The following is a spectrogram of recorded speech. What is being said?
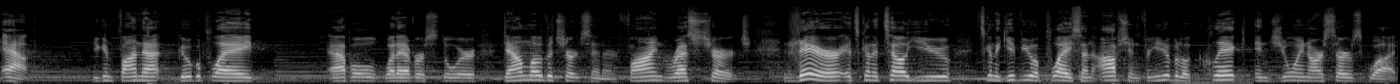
app. You can find that Google Play, Apple, whatever store. Download the church center. Find Rest Church. There, it's going to tell you, it's going to give you a place, an option for you to be able to click and join our serve squad.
